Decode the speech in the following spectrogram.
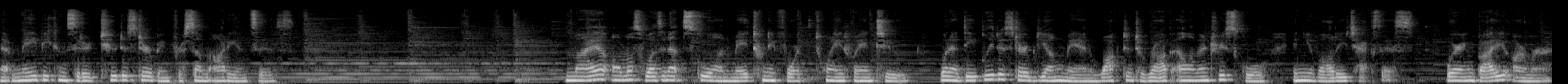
that may be considered too disturbing for some audiences. Maya almost wasn't at school on May 24, 2022, when a deeply disturbed young man walked into Robb Elementary School in Uvalde, Texas, wearing body armor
